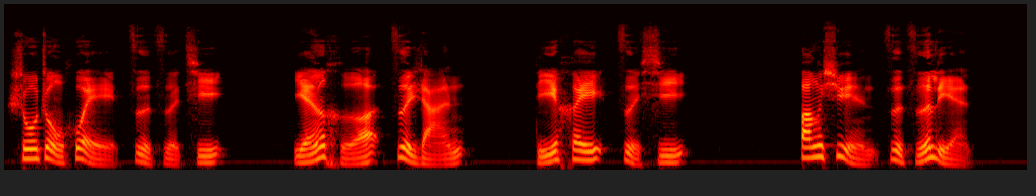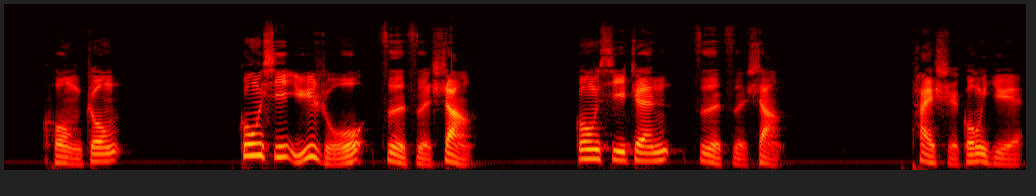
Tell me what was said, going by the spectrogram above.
书仲惠字子期，严和字冉。狄黑字熙，邦训字子敛，孔中，公西于儒字子上，公西真字子上。太史公曰：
